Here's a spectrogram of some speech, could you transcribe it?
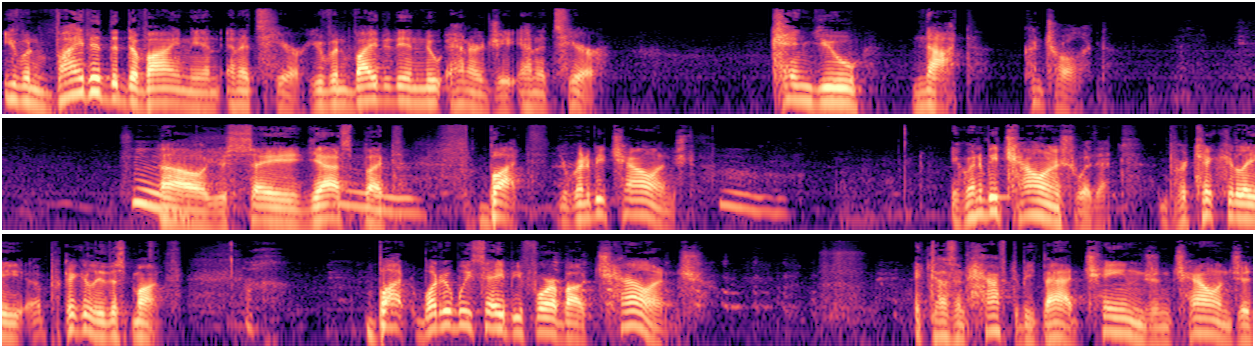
you've invited the divine in, and it's here. You've invited in new energy, and it's here. Can you not control it? Hmm. Oh, you say yes, hmm. but but you're going to be challenged. Hmm. You're going to be challenged with it, particularly uh, particularly this month. Ugh. But what did we say before about challenge? It doesn't have to be bad. Change and challenge it.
